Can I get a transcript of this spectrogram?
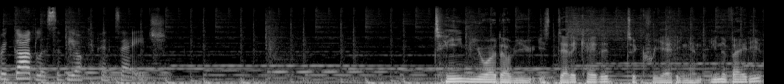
regardless of the occupant's age. Team UOW is dedicated to creating an innovative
